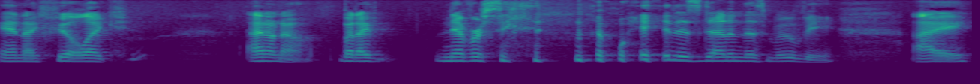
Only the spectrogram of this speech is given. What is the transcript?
and I feel like I don't know, but I've never seen the way it is done in this movie. I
